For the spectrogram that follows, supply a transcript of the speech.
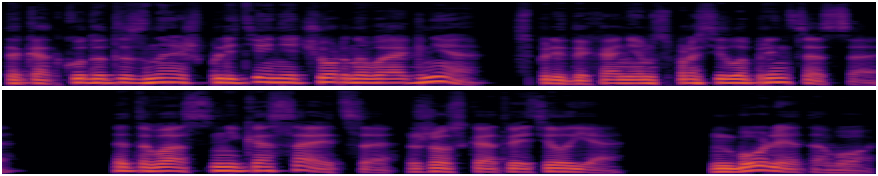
«Так откуда ты знаешь плетение черного огня?» – с придыханием спросила принцесса. «Это вас не касается», – жестко ответил я. «Более того,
